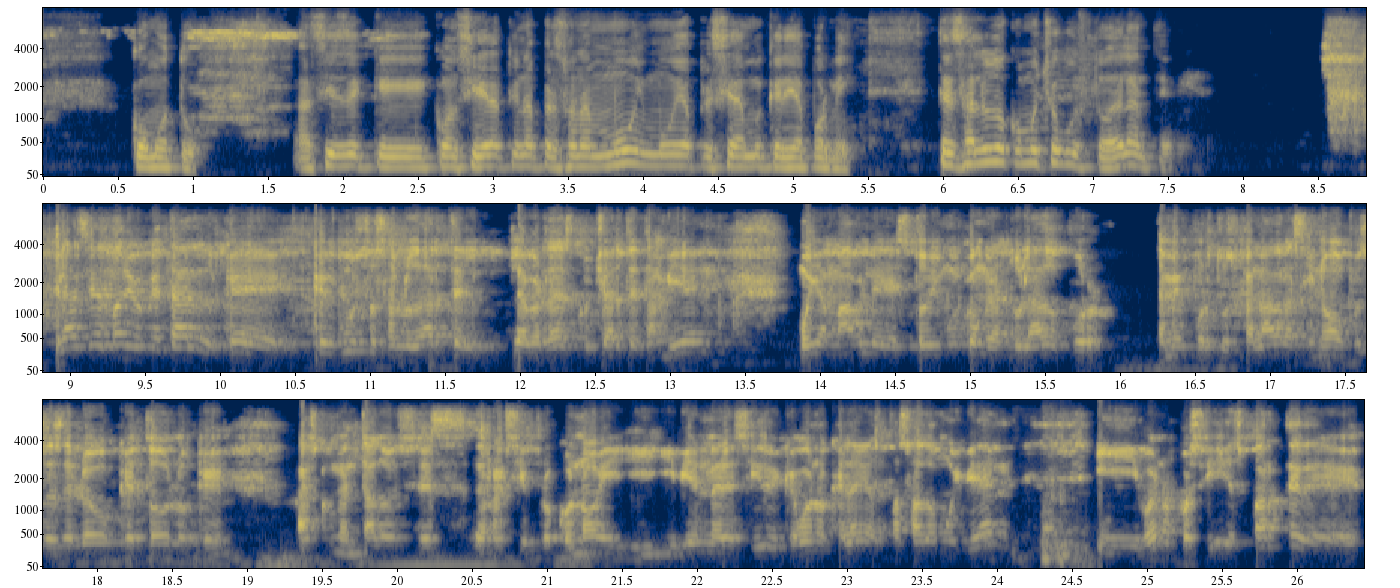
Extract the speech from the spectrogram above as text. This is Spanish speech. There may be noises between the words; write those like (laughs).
como tú. Así es de que considérate una persona muy, muy apreciada, muy querida por mí. Te saludo con mucho gusto. Adelante. Gracias, Mario. ¿Qué tal? Qué, qué gusto saludarte. La verdad, escucharte también. Muy amable. Estoy muy congratulado por, también por tus palabras y no, pues desde luego que todo lo que has comentado es, es recíproco, ¿no? Y, bien merecido y que bueno que le hayas pasado muy bien. Y bueno, pues sí, es parte de,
